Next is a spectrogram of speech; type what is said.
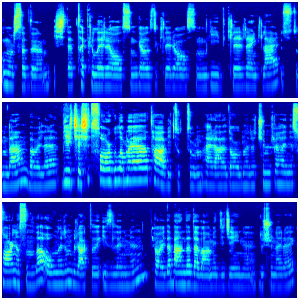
umursadığım işte takıları olsun, gözlükleri olsun, giydikleri renkler üstünden böyle bir çeşit sorgulamaya tabi tuttum herhalde onları. Çünkü hani sonrasında onların bıraktığı izlenimin köyde bende devam edeceğini düşünerek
